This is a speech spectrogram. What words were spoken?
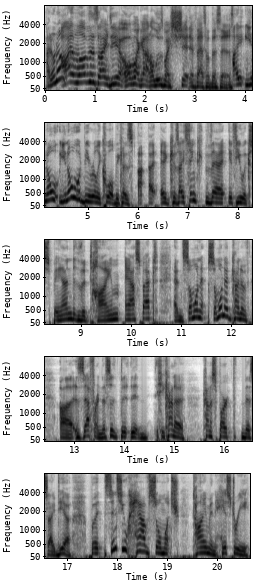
I don't know. I love this idea. Oh my god, I'll lose my shit if that's what this is. I you know you know what would be really cool because I because I, think that if you expand the time aspect and someone someone had kind of uh, Zephyrin this is the, the, he kind of kind of sparked this idea but since you have so much time and history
